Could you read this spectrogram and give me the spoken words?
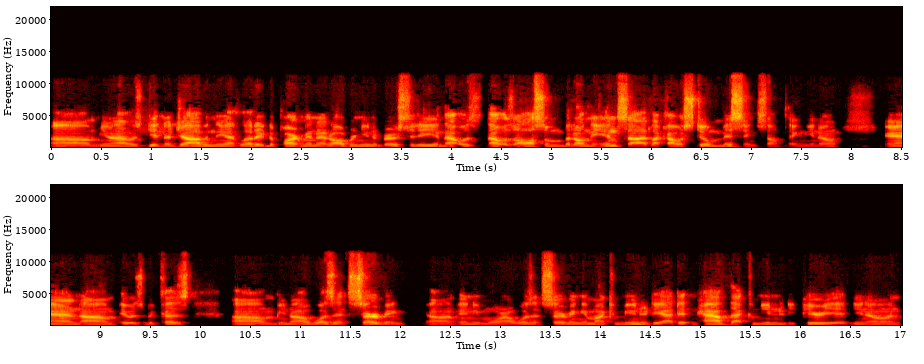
um, you know, I was getting a job in the athletic department at Auburn University, and that was that was awesome. But on the inside, like I was still missing something, you know, and um, it was because um, you know I wasn't serving uh, anymore. I wasn't serving in my community. I didn't have that community period, you know, and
